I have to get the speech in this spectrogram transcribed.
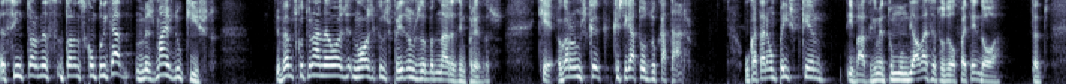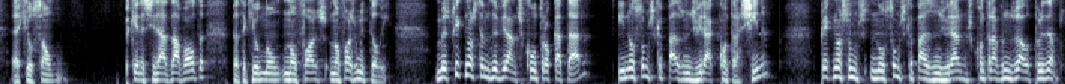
assim torna-se torna complicado. Mas mais do que isto, vamos continuar na lógica dos países, vamos abandonar as empresas. Que é, agora vamos castigar todos o Qatar. O Qatar é um país pequeno e basicamente o Mundial vai ser todo ele feito em Doha. Portanto, aquilo são pequenas cidades à volta, portanto aquilo não, não, foge, não foge muito dali. Mas porquê é que nós estamos a virar-nos contra o Qatar e não somos capazes de nos virar contra a China? Porquê é que nós somos, não somos capazes de nos virarmos contra a Venezuela, por exemplo?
